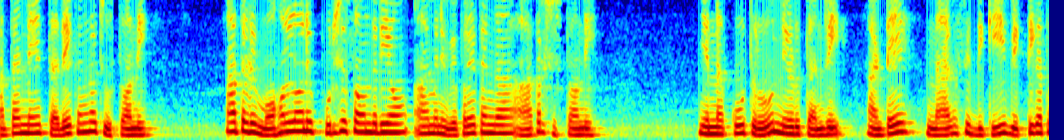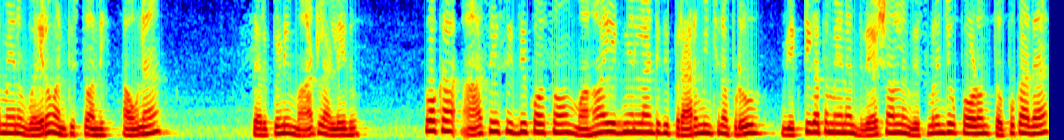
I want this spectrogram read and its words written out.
అతన్నే తదేకంగా చూస్తోంది. అతడి మొహంలోని పురుష సౌందర్యం ఆమెను విపరీతంగా ఆకర్షిస్తోంది. నిన్న కూతురు నేడు తండ్రి అంటే నాగసిద్ధికి వ్యక్తిగతమైన వైరం అనిపిస్తోంది. అవునా? సర్పిణి మాట్లాడలేదు. ఒక ఆశయసిద్ధి కోసం మహాయజ్ఞం లాంటిది ప్రారంభించినప్పుడు వ్యక్తిగతమైన ద్వేషాలను విస్మరించకపోవడం తప్పు కాదా?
